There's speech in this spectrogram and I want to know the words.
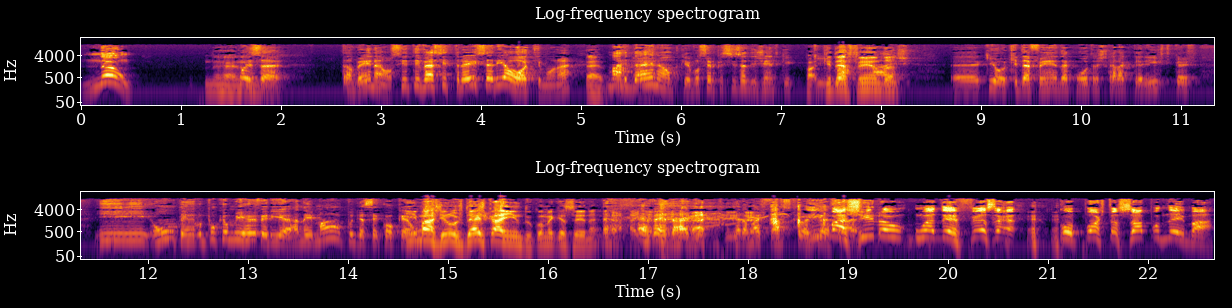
Não! É, pois é. Também não. Se tivesse 3 seria ótimo, né? É. Mas 10 não, porque você precisa de gente que, que, que defenda. Mais, é, que, que defenda com outras características. E ontem, porque eu me referia a Neymar, podia ser qualquer um. Imagina os 10 caindo, como é que ia ser, né? É verdade. Era mais fácil para Imagina uma defesa composta só por Neymar.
